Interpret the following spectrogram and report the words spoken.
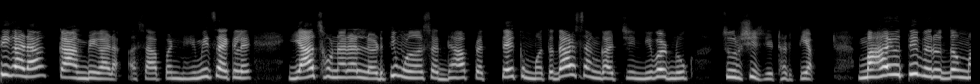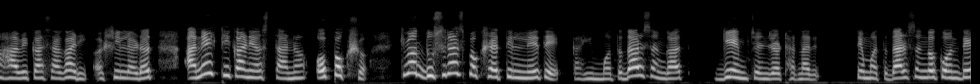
ती गाडा काम बिगाडा असं आपण नेहमीच ऐकलंय. याच होणाऱ्या लढतीमुळं सध्या प्रत्येक मतदारसंघाची निवडणूक चुरशीची ठरतीय. महायुती विरुद्ध महाविकास आघाडी अशी लढत अनेक ठिकाणी असताना अपक्ष किंवा दुसऱ्याच पक्षातील नेते काही मतदारसंघात गेम चेंजर ठरणार आहेत. ते मतदारसंघ कोणते?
